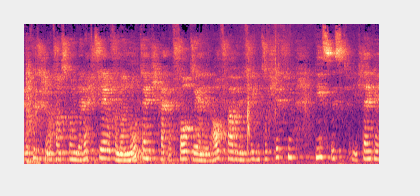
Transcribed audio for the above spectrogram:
metaphysischen Anfangsgründen der Rechtslehre von der Notwendigkeit der fortwährenden Aufgabe, den Frieden zu stiften. Dies ist, wie ich denke,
